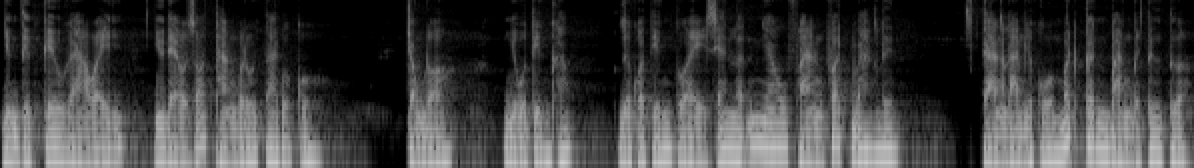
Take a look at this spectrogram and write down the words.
Những tiếng kêu gào ấy Như đều rót thẳng vào đôi tai của cô. Trong đó Nhiều tiếng khóc, Rồi có tiếng quẩy xen lẫn nhau phản phất vang lên, Càng làm cho cô mất cân bằng về tư tưởng.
